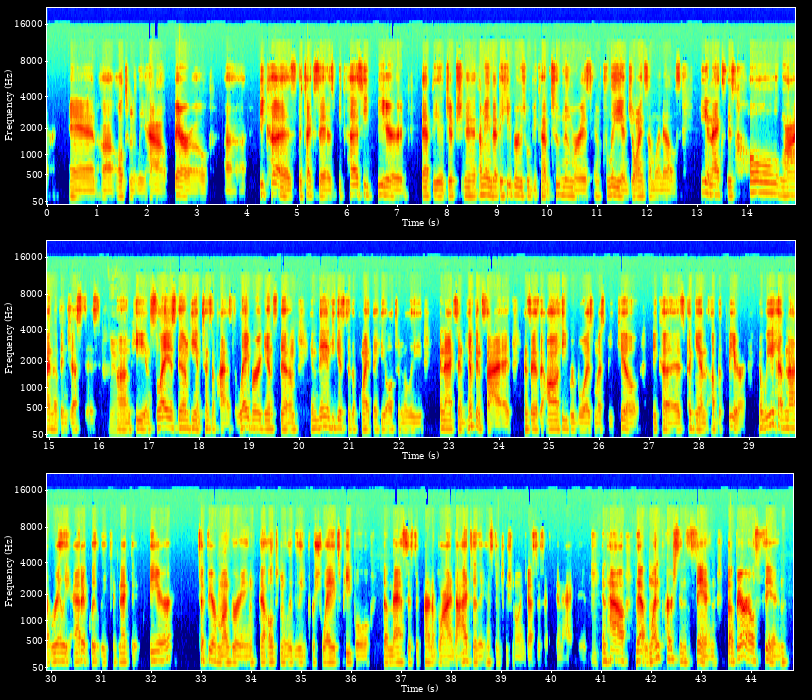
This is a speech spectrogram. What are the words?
and uh, ultimately how Pharaoh, uh, because the text says, because he feared that the Egyptian, I mean, that the Hebrews would become too numerous and flee and join someone else, he enacts this whole line of injustice. Yeah. Um, he enslaves them, he intensifies the labor against them, and then he gets to the point that he ultimately enacts an infanticide and says that all Hebrew boys must be killed because, again, of the fear. And we have not really adequately connected fear to fear mongering that ultimately persuades people the masses to turn a blind eye to the institutional injustice that's been acted, mm-hmm. and how that one person's sin, the Pharaoh's sin,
